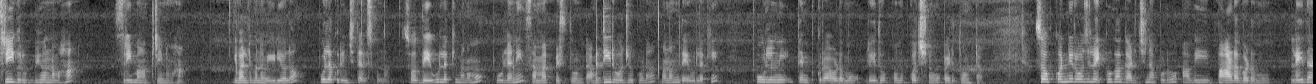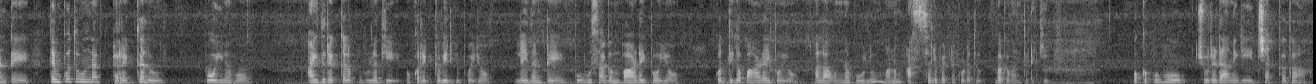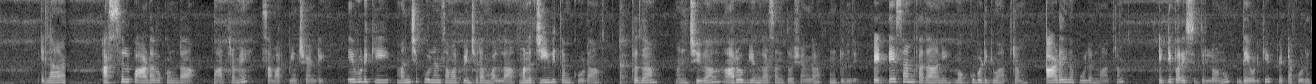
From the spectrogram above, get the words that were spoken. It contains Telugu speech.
శ్రీ గురుభ్యో నమ శ్రీమాత్రే నమ. ఇవాళ మన వీడియోలో పూల గురించి తెలుసుకుందాం. సో దేవుళ్ళకి మనము పూలని సమర్పిస్తూ ఉంటాం. ప్రతిరోజు కూడా మనం దేవుళ్ళకి పూలని తెంపుకు రావడము లేదో కొనుక్కొచ్చినము పెడుతూ ఉంటాం. సో కొన్ని రోజులు ఎక్కువగా గడిచినప్పుడు అవి పాడవడము లేదంటే తెంపుతూ ఉన్న రెక్కలు పోయినవో ఐదు రెక్కల పూలకి ఒక రెక్క విరిగిపోయో లేదంటే పువ్వు సగం పాడైపోయో కొద్దిగా పాడైపోయో అలా ఉన్న పూలు మనం అస్సలు పెట్టకూడదు భగవంతుడికి. ఒక పువ్వు చూడడానికి చక్కగా ఎలా అస్సలు పాడవకుండా మాత్రమే సమర్పించండి. దేవుడికి మంచి పూలను సమర్పించడం వల్ల మన జీవితం కూడా చక్కగా మంచిగా ఆరోగ్యంగా సంతోషంగా ఉంటుంది. పెట్టేశాం కదా అని మొక్కుబడికి మాత్రం పాడైన పూలను మాత్రం ఎట్టి పరిస్థితుల్లోనూ దేవుడికి పెట్టకూడదు.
